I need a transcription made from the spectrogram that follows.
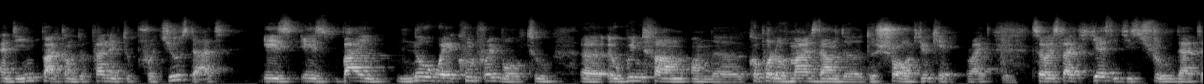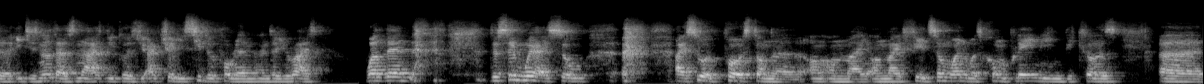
and the impact on the planet to produce that is is by no way comparable to uh, a wind farm on a couple of miles down the, the shore of UK, right? Mm. So it's like yes, it is true that uh, it is not as nice because you actually see the problem under your eyes. Well, then, the same way I saw. I saw a post on, uh, on, on my on my feed. Someone was complaining because uh,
